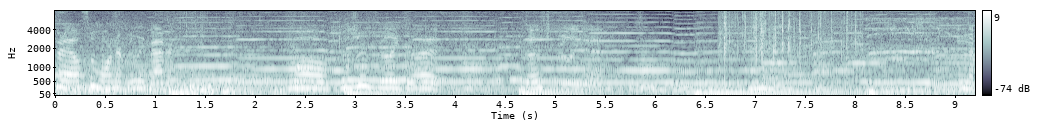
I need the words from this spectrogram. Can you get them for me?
But I also want it really bad. Whoa, those are really good. That's really good. Mm-hmm. No.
